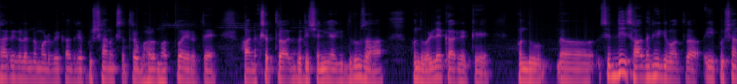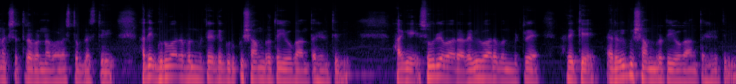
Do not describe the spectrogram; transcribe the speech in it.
ಕಾರ್ಯಗಳನ್ನು ಮಾಡಬೇಕಾದ್ರೆ ಪುಷ್ಯ ನಕ್ಷತ್ರ ಬಹಳ ಮಹತ್ವ ಇರುತ್ತೆ. ಆ ನಕ್ಷತ್ರಾಧಿಪತಿ ಶನಿಯಾಗಿದ್ದರೂ ಸಹ ಒಂದು ಒಳ್ಳೆಯ ಕಾರ್ಯಕ್ಕೆ ಒಂದು ಸಿದ್ಧಿ ಸಾಧನೆಗೆ ಮಾತ್ರ ಈ ಪುಷ್ಯ ನಕ್ಷತ್ರವನ್ನು ಬಹಳಷ್ಟು ಬಳಸ್ತೀವಿ. ಅದೇ ಗುರುವಾರ ಬಂದುಬಿಟ್ರೆ ಅದೇ ಗುರುಪುಷಾಮೃತ ಯೋಗ ಅಂತ ಹೇಳ್ತೀವಿ. ಹಾಗೆ ಸೂರ್ಯವಾರ, ರವಿವಾರ ಬಂದುಬಿಟ್ರೆ ಅದಕ್ಕೆ ರವಿಪುಷಾಮೃತ ಯೋಗ ಅಂತ ಹೇಳ್ತೀವಿ.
